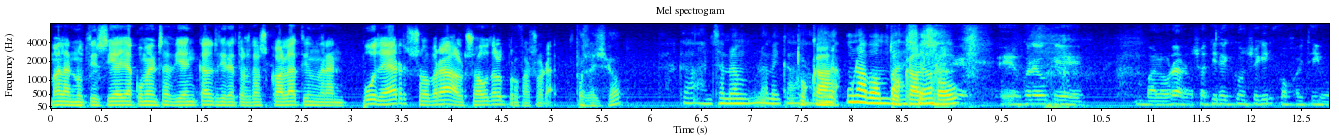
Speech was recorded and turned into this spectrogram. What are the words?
Home, la notícia ja comença dient que els directors d'escola tindran poder sobre el sou del professorat. Pues això, Que em sembla una mica... Tocar- una, una bomba, tocar el això. sou, Eh, yo creo que valorar, o sea, tiene que conseguir objetivos.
